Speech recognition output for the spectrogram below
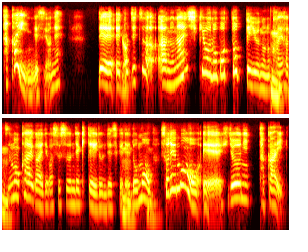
高いんですよね。で、えっと、実はあの内視鏡ロボットっていうのの開発も海外では進んできているんですけれども、うんうん、それも、えー、非常に高い。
